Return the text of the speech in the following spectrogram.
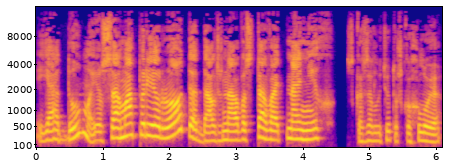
Я думаю, сама природа должна восставать на них, — сказала тетушка Хлоя.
